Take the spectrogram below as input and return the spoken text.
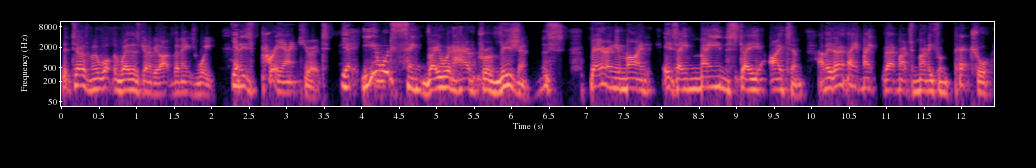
that tells me what the weather's going to be like for the next week. Yep. And it's pretty accurate. Yep. You would think they would have provisions, bearing in mind it's a mainstay item and they don't make, that much money from petrol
